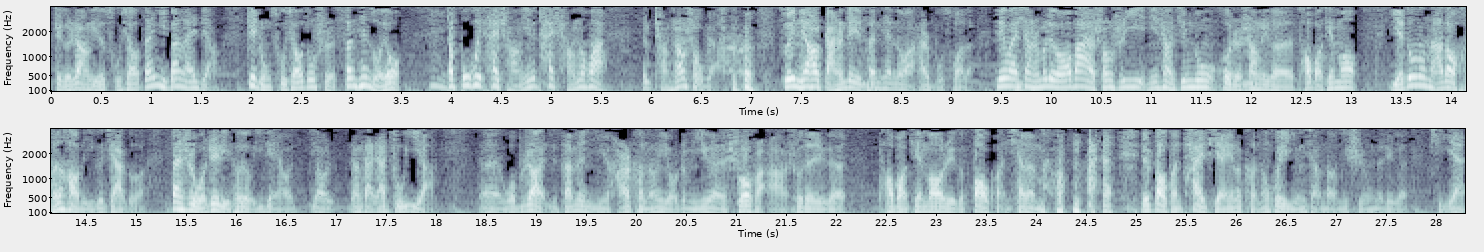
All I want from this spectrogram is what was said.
这个让利的促销。但一般来讲，这种促销都是三天左右，它不会太长，因为太长的话。这个厂商受不了，所以您要是赶上这三天的话，还是不错的。另外，像什么六幺八呀、双十一，您上京东或者上这个淘宝、天猫，也都能拿到很好的一个价格。但是我这里头有一点要要让大家注意啊，呃，我不知道咱们女孩可能有这么一个说法啊，说的这个淘宝、天猫这个爆款千万不要 买，因为爆款太便宜了，可能会影响到你使用的这个体验。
